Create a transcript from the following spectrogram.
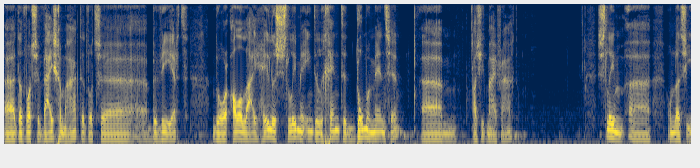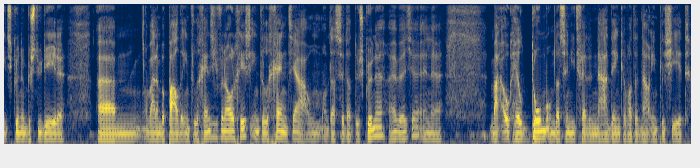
Uh, dat wordt ze wijsgemaakt, dat wordt ze uh, beweerd door allerlei hele slimme, intelligente, domme mensen. Um, als je het mij vraagt slim, uh, omdat ze iets kunnen bestuderen um, waar een bepaalde intelligentie voor nodig is. Intelligent, ja, om, omdat ze dat dus kunnen, hè, weet je. En, uh, maar ook heel dom, omdat ze niet verder nadenken wat het nou impliceert.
